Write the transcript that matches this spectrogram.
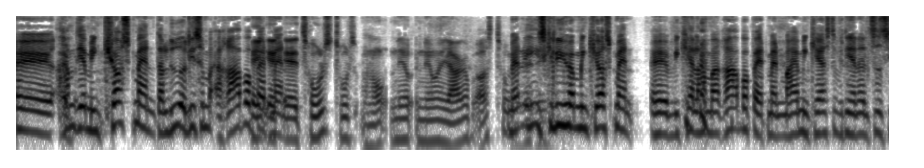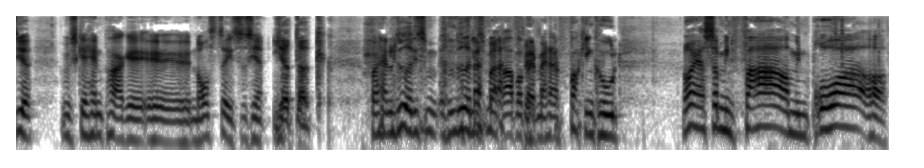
Øh, ham der, min kioskmand, der lyder ligesom araber Hey, Batman. hey, hey, Troels, Troels, hvornår næv- nævner Jacob også to? Men I skal lige høre min kioskmand. Øh, vi kalder ham araber Batman, mig og min kæreste, fordi han altid siger, at vi skal henpakke øh, North State, så siger han, ja, duk. For han lyder ligesom, han lyder ligesom araber Batman, han er fucking cool. Nå ja, så min far og min bror, og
